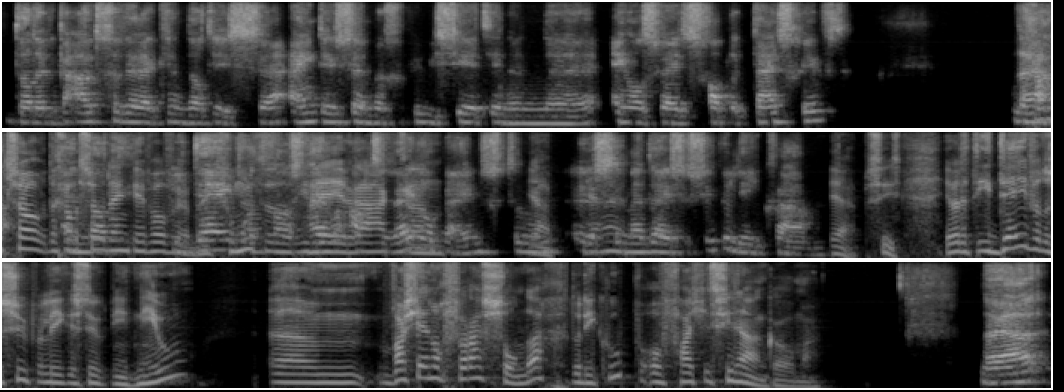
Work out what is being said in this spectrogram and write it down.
dat heb ik uitgewerkt en dat is eind december gepubliceerd in een Engels wetenschappelijk tijdschrift. Daar gaan we het zo, daar gaan we zo denk ik even over hebben. Ik vermoed dat het idee raakt aan... opeens toen Ja, ja. ze met deze Super League kwamen. Ja, precies. Ja, maar het idee van de Super League is natuurlijk niet nieuw. Ehm, was jij nog verrast zondag door die koep of had je het zien aankomen? Nou ja,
